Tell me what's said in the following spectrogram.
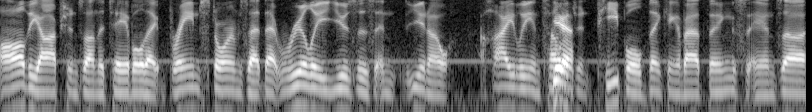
all the options on the table, that brainstorms, that that really uses and you know highly intelligent people thinking about things and uh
